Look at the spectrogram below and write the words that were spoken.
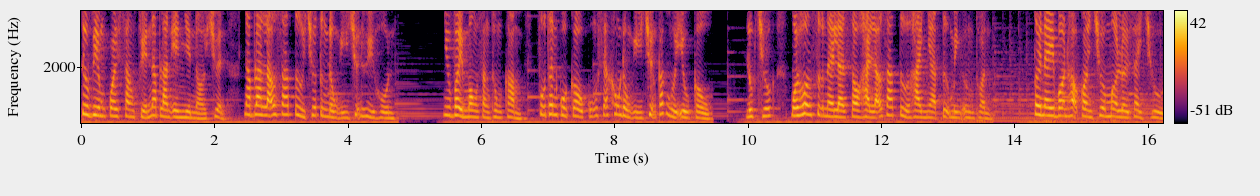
Tiêu Viêm quay sang phía Nạp Lan yên nhiên nói chuyện, Nạp Lan lão gia tử chưa từng đồng ý chuyện hủy hôn. Như vậy mong rằng thông cảm, phụ thân của cậu cũng sẽ không đồng ý chuyện các người yêu cầu. Lúc trước, mối hôn sự này là do hai lão gia tử hai nhà tự mình ưng thuận. Thời này bọn họ còn chưa mở lời giải trừ,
